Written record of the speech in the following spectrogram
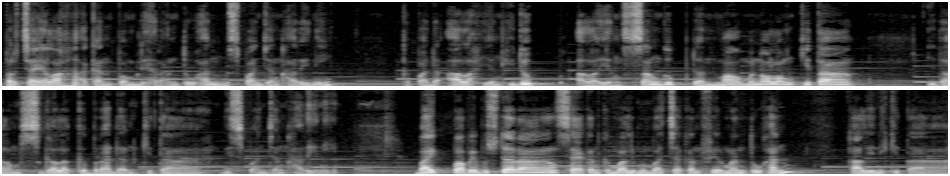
Percayalah akan pemeliharaan Tuhan sepanjang hari ini kepada Allah yang hidup, Allah yang sanggup dan mau menolong kita di dalam segala keberadaan kita di sepanjang hari ini. Baik Bapak Ibu Saudara, saya akan kembali membacakan firman Tuhan. Kali ini kita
